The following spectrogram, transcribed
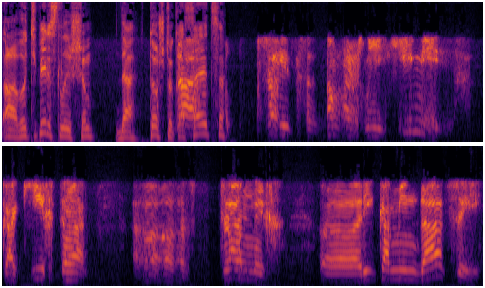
А, вот теперь слышим. Да, то, что касается... Да, касается домашней химии, каких-то э, странных э, рекомендаций,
